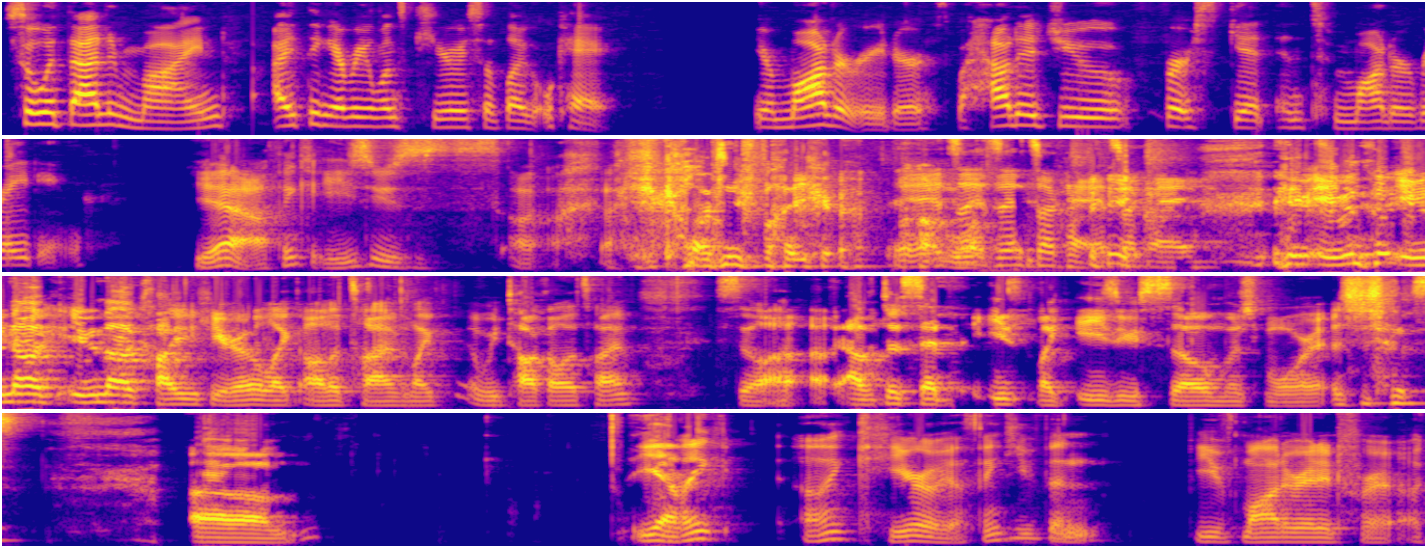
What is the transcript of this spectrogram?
So with that in mind, I think everyone's curious of like, okay, you're moderators, but how did you first get into moderating? Yeah, I think Easy's I, I keep calling you by your. It's, it's, it's okay. It's okay. even even though even though I call you Hiro like all the time, like we talk all the time. Still, I, I've just said like easy so much more. It's just, um, yeah. I think I think Hiro. I think you've been you've moderated for a,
